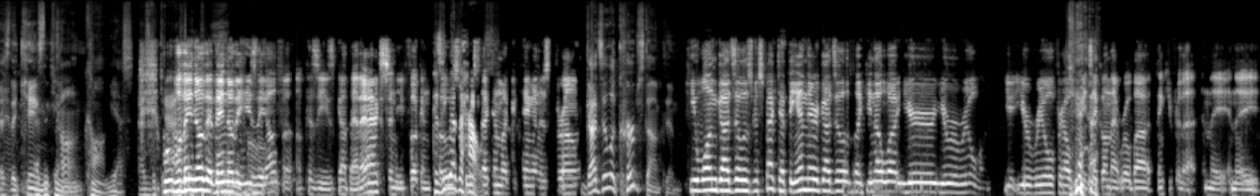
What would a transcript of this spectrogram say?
as the king, as the king Kong. Kong, yes. As the Well, well, they know that they know that he's the alpha because he's got that axe and he fucking because he has a house. a second like a king on his throne. Godzilla curb stomped him. He won Godzilla's respect at the end. There, Godzilla's like, you know what? You're you're a real one. You, you're real for helping me take on that robot. Thank you for that. And they and they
